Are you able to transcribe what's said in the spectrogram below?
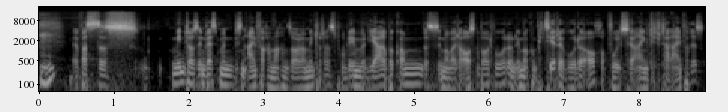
mhm. Äh, was das Mintos Investment ein bisschen einfacher machen soll. Weil Mintos hat das Problem über die Jahre bekommen, dass es immer weiter ausgebaut wurde und immer komplizierter wurde auch, obwohl es ja eigentlich total einfach ist.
